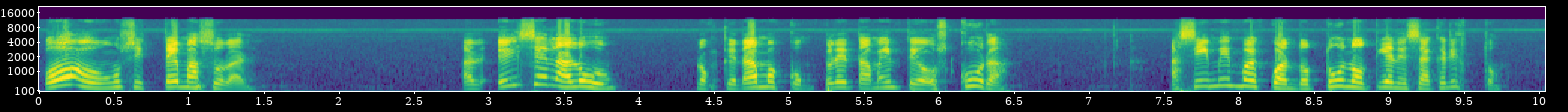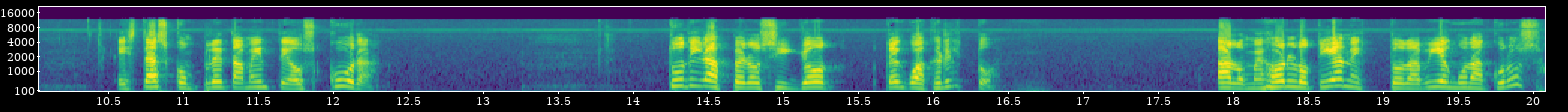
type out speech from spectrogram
o un sistema solar. Al irse la luz, nos quedamos completamente oscuras. Así mismo es cuando tú no tienes a Cristo. Estás completamente oscura. Tú dirás, pero si yo tengo a Cristo, a lo mejor lo tienes todavía en una cruz.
